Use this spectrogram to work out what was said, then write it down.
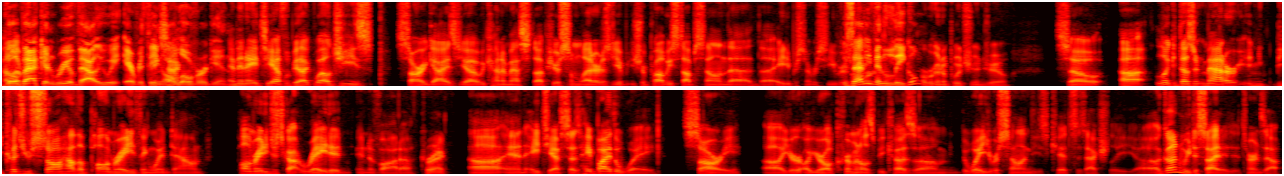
Go every- back and reevaluate everything all over again. And then ATF will be like, well, geez, sorry guys, yeah, we kind of messed up. Here's some letters. You, you should probably stop selling the the eighty percent receivers. Is that even legal? Or we're gonna put you in jail. So uh, look, it doesn't matter in, because you saw how the Polymer 80 thing went down. Polymer 80 just got raided in Nevada. Correct. Uh, and ATF says, hey, by the way, sorry, uh, you're you're all criminals because um, the way you were selling these kits is actually uh, a gun. We decided it turns out,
